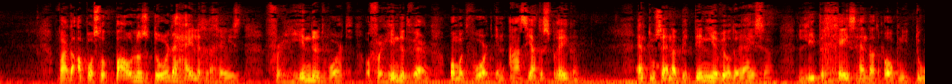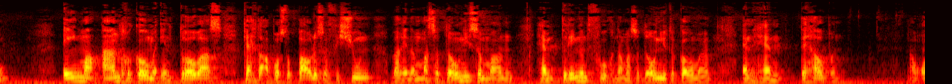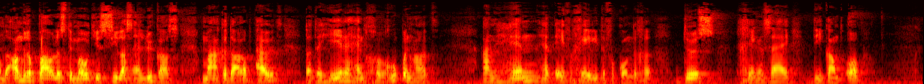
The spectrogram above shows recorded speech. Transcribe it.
waar de apostel Paulus door de Heilige Geest verhinderd wordt of verhinderd werd om het woord in Azië te spreken. En toen zij naar Bithynië wilde reizen, liet de Geest hen dat ook niet toe. Eenmaal aangekomen in Troas krijgt de apostel Paulus een visioen waarin een Macedonische man hem dringend vroeg naar Macedonië te komen en hen te helpen. Nou, onder andere Paulus, Timotheus, Silas en Lucas maken daarop uit dat de Heere hen geroepen had aan hen het evangelie te verkondigen. Dus gingen zij die kant op.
